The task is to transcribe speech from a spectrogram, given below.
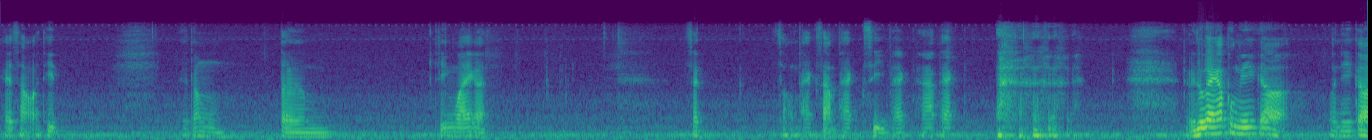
แค่เสาร์อาทิตย์เดี๋ยวต้องเติมทิ้งไว้ก่อน สักสองแพ็คสามแพ็คสี่แพ็คห้าแพ็คเดี๋ยวดูกันครับพรุ่งนี้ก็วันนี้ก็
